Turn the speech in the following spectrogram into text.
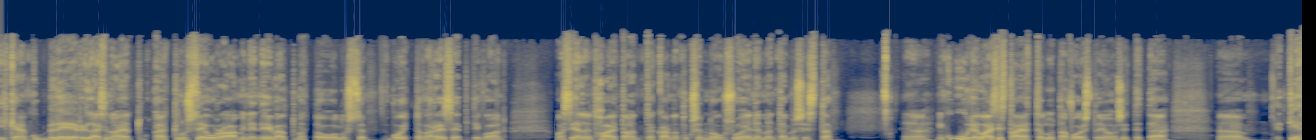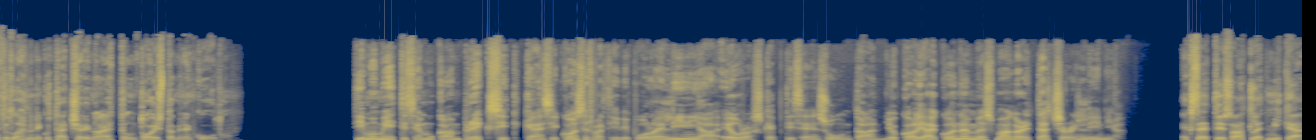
ikään kuin Blairiläisen ajattelun seuraaminen ei välttämättä ole ollut se voittava resepti, vaan, vaan siellä nyt haetaan tätä kannatuksen nousua enemmän tämmöisistä ää, niin kuin uudenlaisista ajattelutavoista, johon sitten tämä ää, tietynlainen niin kuin Thatcherin ajattelun toistaminen kuuluu. Timo Miettisen mukaan Brexit käänsi konservatiivipuolueen linjaa euroskeptiseen suuntaan, joka oli aikoinaan myös Margaret Thatcherin linja. Eikö se, että jos ajattelet, mikä,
